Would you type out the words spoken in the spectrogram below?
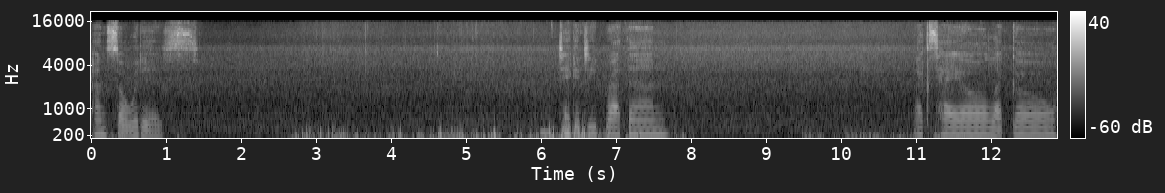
And so it is. Take a deep breath in. Exhale, let go.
